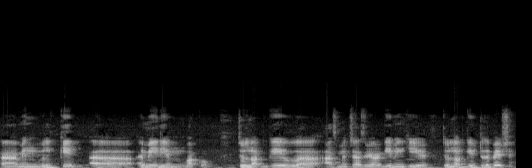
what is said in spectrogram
uh, I mean will keep uh, a medium vacuum. It will not give uh, as much as we are giving here it will not give to the patient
